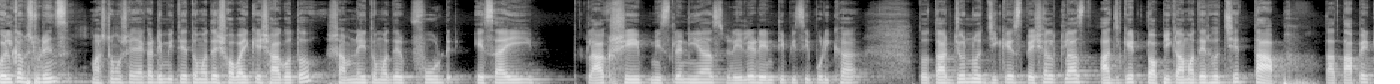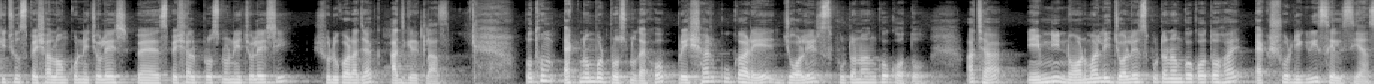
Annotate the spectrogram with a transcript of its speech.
ওয়েলকাম স্টুডেন্টস মাস্টারমশাই একাডেমিতে তোমাদের সবাইকে স্বাগত। সামনেই তোমাদের ফুড এসআই ক্লার্কশিপ মিসলেনিয়াস রেলের এনটিপিসি পরীক্ষা। তো তার জন্য জিকের স্পেশাল ক্লাস আজকের টপিক আমাদের হচ্ছে তাপ। তা তাপের কিছু স্পেশাল অঙ্ক নিয়ে চলে স্পেশাল প্রশ্ন নিয়ে চলে এসেছি। শুরু করা যাক আজকের ক্লাস প্রথম এক নম্বর প্রশ্ন দেখো প্রেশার কুকারে জলের স্ফুটনাঙ্ক কত? আচ্ছা এমনি নর্মালি জলের স্ফুটনাঙ্ক কত হয়? একশো ডিগ্রি সেলসিয়াস।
